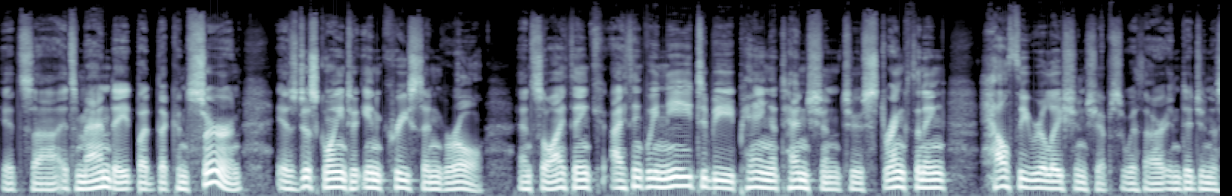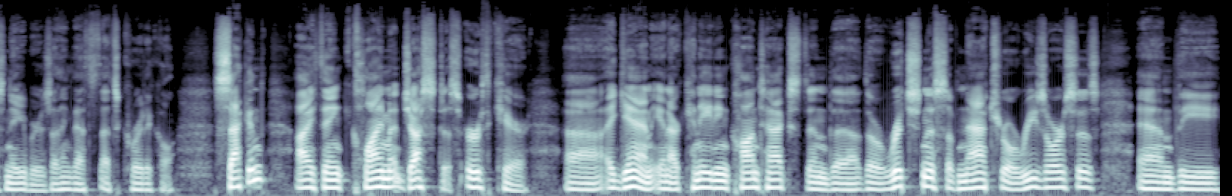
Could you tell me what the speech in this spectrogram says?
its uh, its mandate, but the concern is just going to increase and grow. And so I think I think we need to be paying attention to strengthening healthy relationships with our indigenous neighbors. I think that's that's critical. Second, I think climate justice, earth care. Uh, again, in our Canadian context and the, the richness of natural resources and the,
